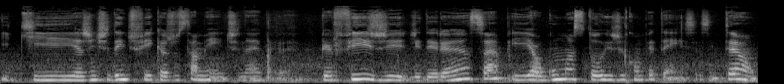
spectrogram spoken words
e que a gente identifica justamente né, perfis de liderança e algumas torres de competências. Então,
